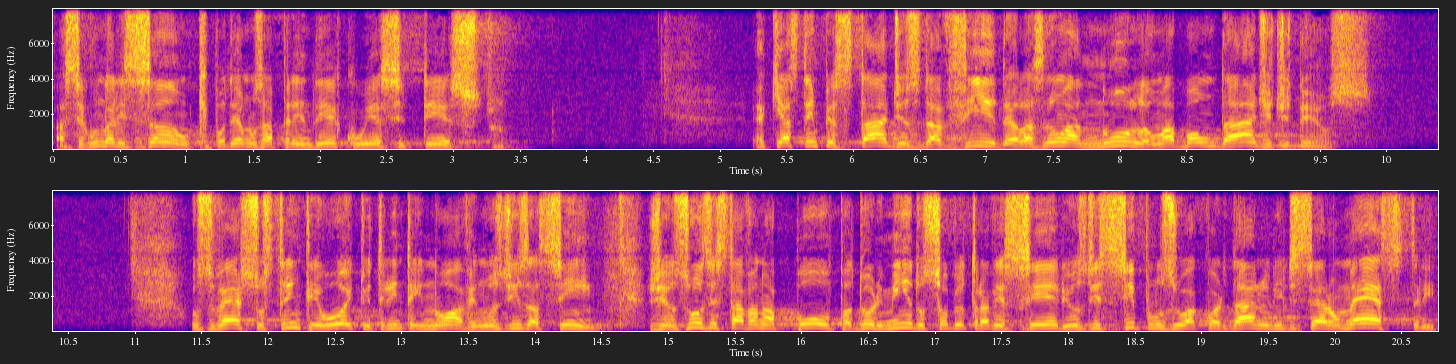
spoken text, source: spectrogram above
A segunda lição que podemos aprender com esse texto é que as tempestades da vida, elas não anulam a bondade de Deus. Os versos 38 e 39 nos diz assim: Jesus estava na polpa, dormindo sobre o travesseiro, e os discípulos o acordaram e lhe disseram: Mestre,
